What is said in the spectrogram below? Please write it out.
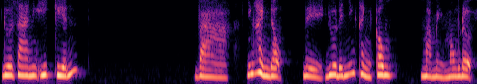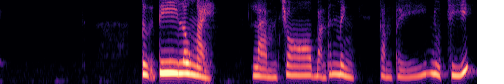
đưa ra những ý kiến và những hành động để đưa đến những thành công mà mình mong đợi. Tự ti lâu ngày làm cho bản thân mình cảm thấy nhụt chí.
